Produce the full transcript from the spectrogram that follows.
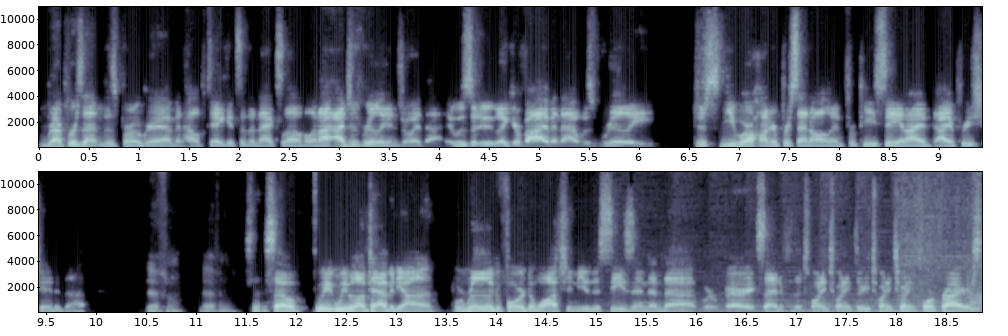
represent this program and help take it to the next level." And I, I just really enjoyed that. It was like your vibe in that was really just you were 100 percent all in for PC, and I I appreciated that. Definitely, definitely. So, so we, we loved having you on. We're really looking forward to watching you this season, and uh, we're very excited for the 2023 2024 Friars.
